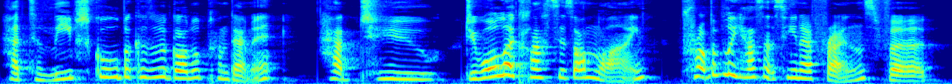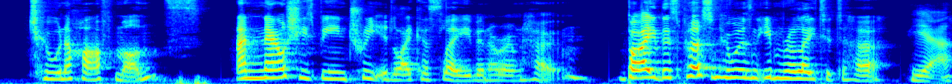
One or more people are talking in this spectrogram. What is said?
had to leave school because of a global pandemic, had to do all her classes online, probably hasn't seen her friends for two and a half months, and now she's being treated like a slave in her own home by this person who isn't even related to her. yeah.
